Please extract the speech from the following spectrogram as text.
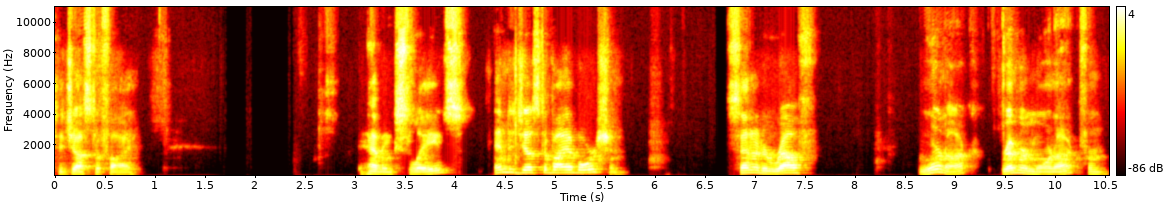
to justify having slaves and to justify abortion. Senator Ralph Warnock, Reverend Warnock from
